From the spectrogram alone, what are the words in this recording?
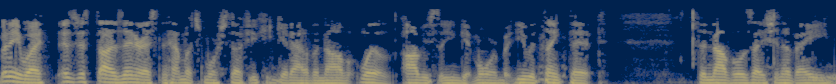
But anyway, it's just thought it was interesting how much more stuff you can get out of a novel. Well, obviously you can get more, but you would think that the novelization of a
